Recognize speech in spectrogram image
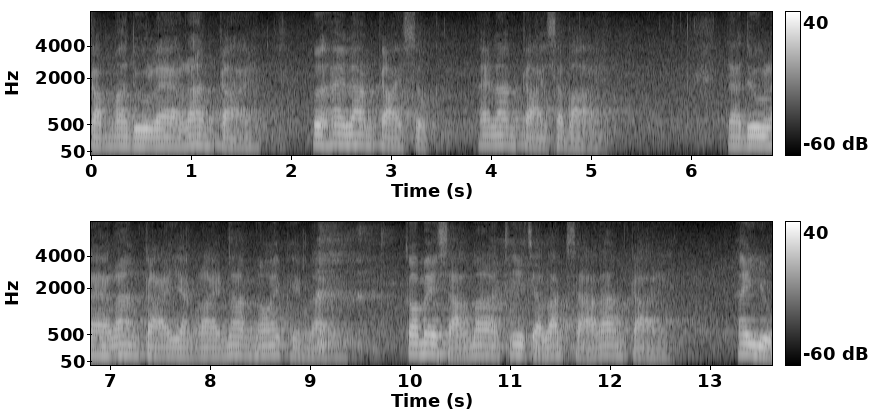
กลับมาดูแลร่างกาย พื่อให้ร่างกายสุข ให้ร่างกายสบาย แต่ดูแลร่างกายอย่างไรมากน้อยเพียงไร ก็ไม่สามารถที่จะรักษาร่างกาย ให้อยู่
